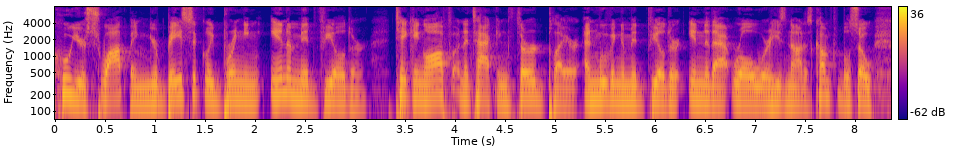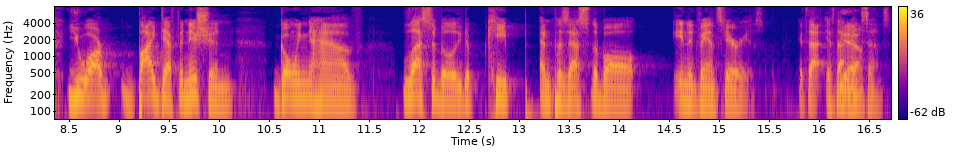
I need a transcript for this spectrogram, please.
who you're swapping, you're basically bringing in a midfielder, taking off an attacking third player, and moving a midfielder into that role where he's not as comfortable. So you are, by definition, going to have less ability to keep and possess the ball in advanced areas. If that if that Yeah. makes sense.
